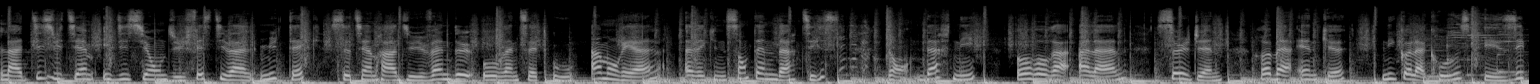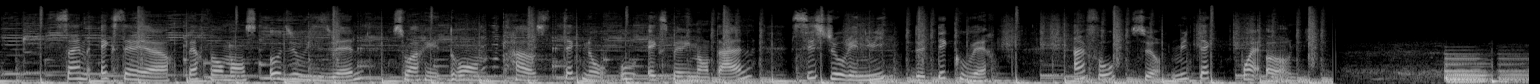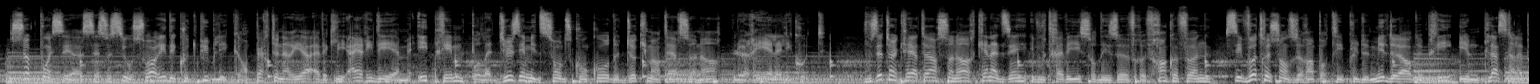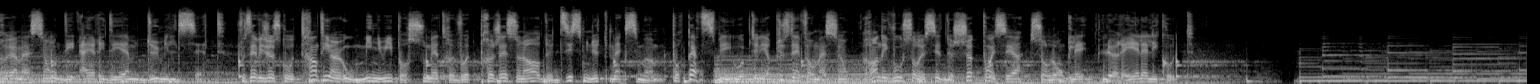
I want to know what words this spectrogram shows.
La 18e édition du festival Mutech se tiendra du 22 au 27 août à Montréal avec une centaine d'artistes, dont Daphne, Aurora Halal, Surgeon, Robert Henke, Nicolas Cruz et Zip. Scène extérieure, performance audiovisuelle, soirée drone, house, techno ou expérimentale, 6 jours et nuits de découverte. Info sur mutech.org. Choc.ca s'associe aux soirées d'écoute publique en partenariat avec les RIDM et Prime pour la deuxième édition du concours de documentaire sonore Le réel à l'écoute. Vous êtes un créateur sonore canadien et vous travaillez sur des œuvres francophones, c'est votre chance de remporter plus de 1000 dollars de prix et une place dans la programmation des RIDM 2017. Vous avez jusqu'au 31 août minuit pour soumettre votre projet sonore de 10 minutes maximum. Pour participer ou obtenir plus d'informations, rendez-vous sur le site de choc.ca sur l'onglet Le réel à l'écoute.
